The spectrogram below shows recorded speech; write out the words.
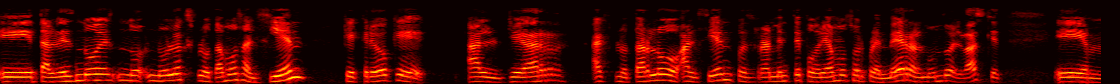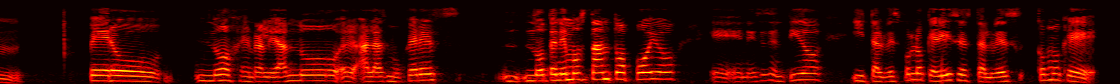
eh, tal vez no, es, no, no lo explotamos al 100, que creo que al llegar a explotarlo al 100, pues realmente podríamos sorprender al mundo del básquet. Em, pero no, en realidad no, eh, a las mujeres no tenemos tanto apoyo eh, en ese sentido y tal vez por lo que dices, tal vez como que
